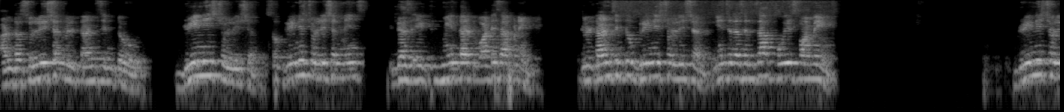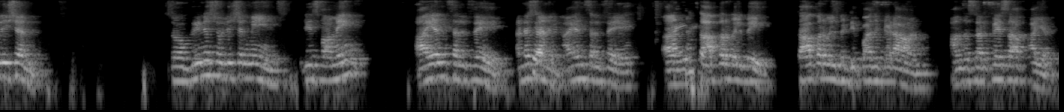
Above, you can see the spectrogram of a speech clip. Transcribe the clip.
and the solution will turns into greenish solution. So greenish solution means it does it mean that what is happening? It will turns into greenish solution. Means in the sense of who is forming? Greenish solution. So greenish solution means it is forming iron sulfate. Understanding? Iron sulfate and Iron copper will be copper will be deposited on on the surface of iron.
